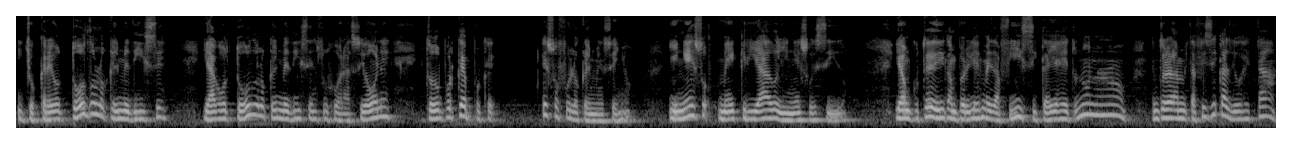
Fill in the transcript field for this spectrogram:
Y yo creo todo lo que Él me dice y hago todo lo que Él me dice en sus oraciones. ¿Y todo por qué? Porque eso fue lo que Él me enseñó. Y en eso me he criado y en eso he sido. Y aunque ustedes digan, pero ella es metafísica, ella es esto. No, no, no. Dentro de la metafísica Dios está.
